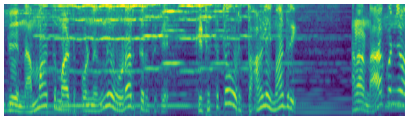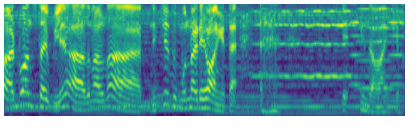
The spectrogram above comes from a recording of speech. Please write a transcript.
இது நம்மாத்து மாட்டு பொண்ணுன்னு உணர்த்துறதுக்கு கிட்டத்தட்ட ஒரு தாலி மாதிரி. ஆனா நான் கொஞ்சம் அட்வான்ஸ் டைப் இல்லையா? அதனால தான் நிச்சயத்துக்கு முன்னாடியே வாங்கிட்டேன். இந்த வாங்கிக்கோ.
